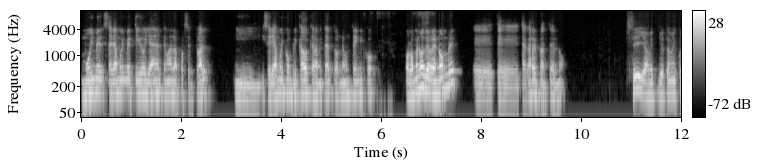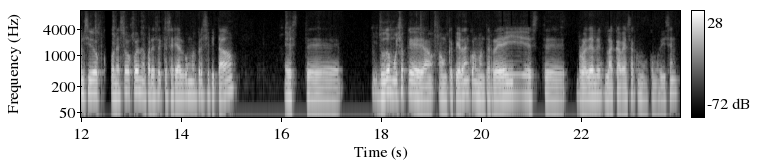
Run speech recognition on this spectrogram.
muy, estaría muy metido ya en el tema de la porcentual y, sería muy complicado que a la mitad del torneo un técnico, por lo menos de renombre, eh, te, te agarre el plantel, ¿no? Sí, yo también coincido con eso, pues me parece que sería algo muy precipitado. Este, dudo mucho que aunque pierdan con Monterrey, este, ruede la cabeza, como, como dicen.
